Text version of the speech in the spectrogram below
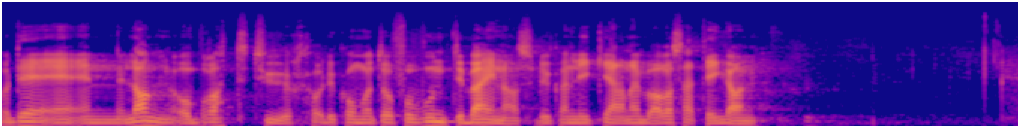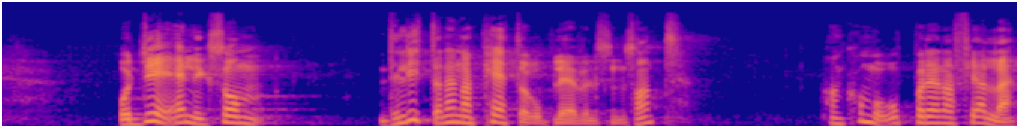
Og det er en lang og bratt tur, og du kommer til å få vondt i beina, så du kan like gjerne bare sette i gang. Og det er liksom Det er litt av denne Peter-opplevelsen. sant? Han kommer opp på det der fjellet,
